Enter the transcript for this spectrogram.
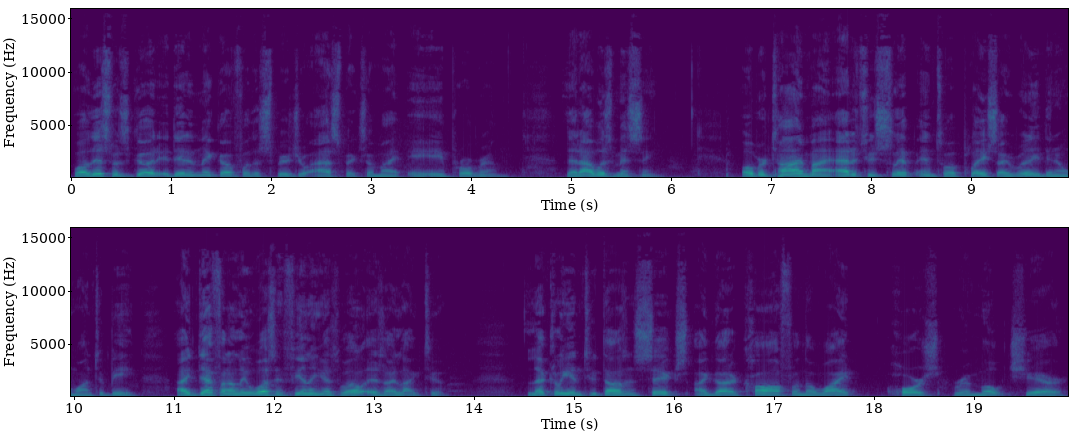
while this was good, it didn't make up for the spiritual aspects of my AA program that I was missing. Over time, my attitude slipped into a place I really didn't want to be. I definitely wasn't feeling as well as I liked to. Luckily, in 2006, I got a call from the White Horse Remote Share.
